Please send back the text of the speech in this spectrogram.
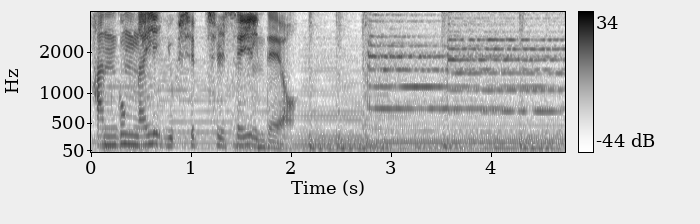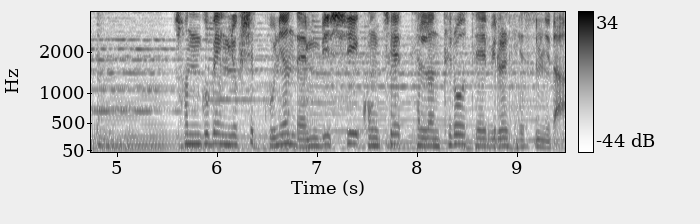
한국 나이 67세인데요. 1969년 MBC 공채 탤런트로 데뷔를 했습니다.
